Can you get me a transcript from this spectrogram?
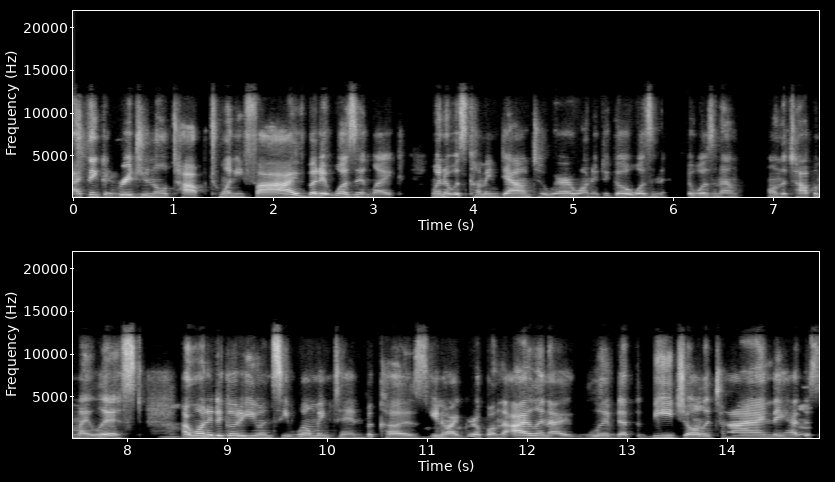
I think original top 25, but it wasn't like when it was coming down to where I wanted to go, it wasn't, it wasn't uh, on, the top of my list. Mm-hmm. I wanted to go to UNC Wilmington because, you know, I grew up on the island. I lived at the beach all the time. They had this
